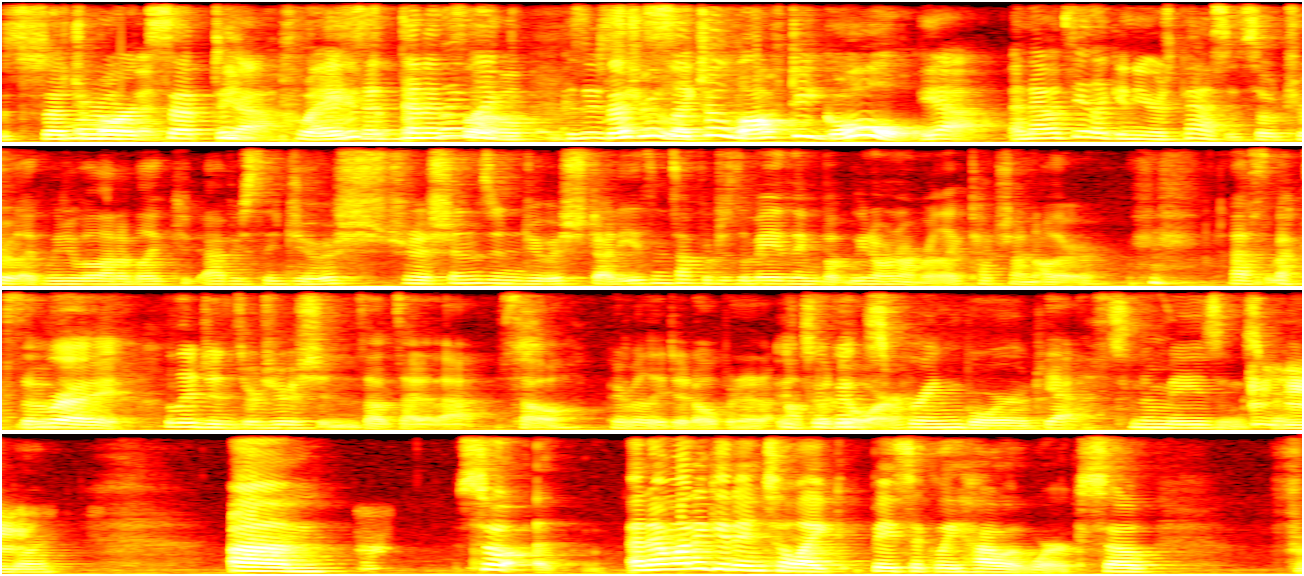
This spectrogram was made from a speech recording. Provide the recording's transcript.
such a More more open. accepting Yeah. Place, said and it's like open, 'cause it's that's true, such like- a lofty goal. Yeah, and I would say like in years past, it's so true. Like we do a lot of like obviously Jewish traditions and Jewish studies and stuff, which is amazing. But we don't ever like touch on other aspects of Right. religions or traditions outside of that. So it really did open it up It's up a good door. springboard. Yes. It's an amazing springboard. Um, so, and I want to get into like basically how it works. So, f-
